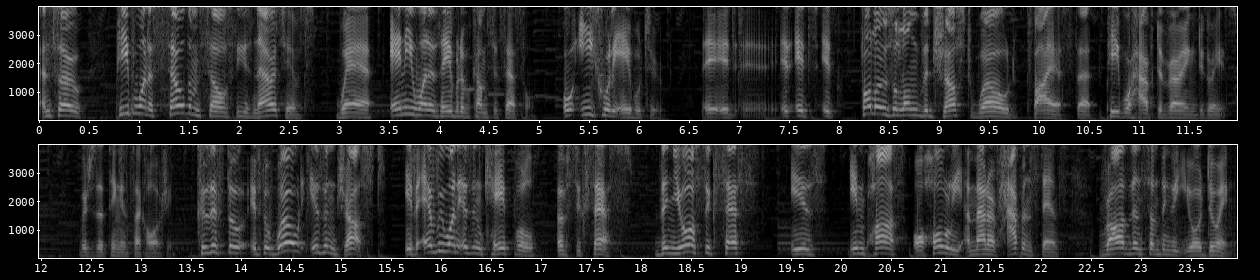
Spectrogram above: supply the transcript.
And so people want to sell themselves these narratives where anyone is able to become successful or equally able to. It, it, it, it follows along the just world bias that people have to varying degrees, which is a thing in psychology. Because if the, if the world isn't just, if everyone isn't capable of success, then your success is in part or wholly a matter of happenstance rather than something that you're doing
